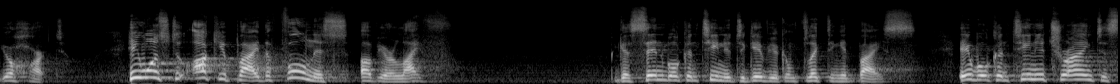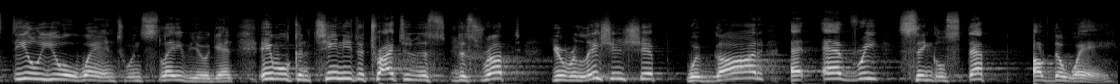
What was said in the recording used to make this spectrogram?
your heart. He wants to occupy the fullness of your life. Because sin will continue to give you conflicting advice. It will continue trying to steal you away and to enslave you again. It will continue to try to dis- disrupt your relationship with God at every single step of the way.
